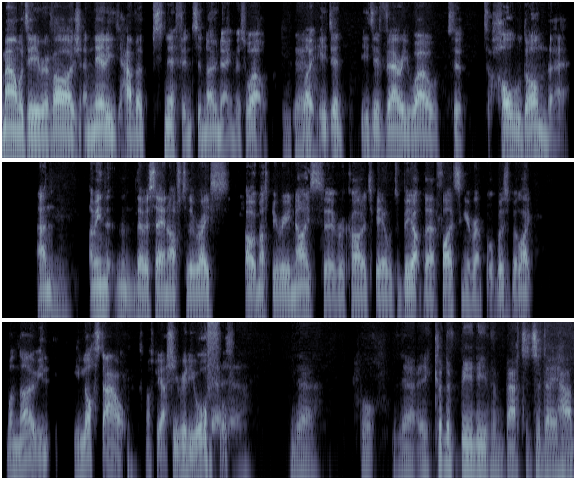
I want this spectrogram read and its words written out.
Malmedy, Rivage, and nearly have a sniff into no name as well. Yeah. Like he did, he did very well to, to hold on there. And Mm. I mean, they were saying after the race, oh, it must be really nice for Ricciardo to be able to be up there fighting a Red Bull. But like, well, no, he he lost out. It must be actually really awful. Yeah, yeah. But yeah, it could have been even better today had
